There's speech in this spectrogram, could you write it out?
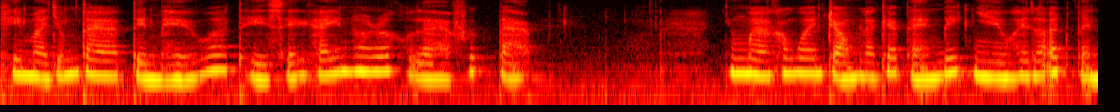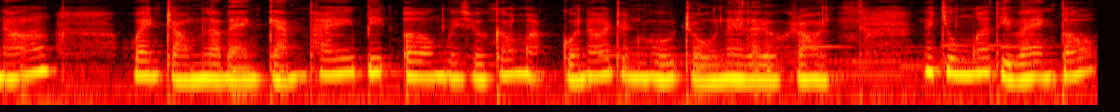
khi mà chúng ta tìm hiểu thì sẽ thấy nó rất là phức tạp nhưng mà không quan trọng là các bạn biết nhiều hay là ít về nó. Quan trọng là bạn cảm thấy biết ơn về sự có mặt của nó trên vũ trụ này là được rồi. Nói chung thì vang tốt.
